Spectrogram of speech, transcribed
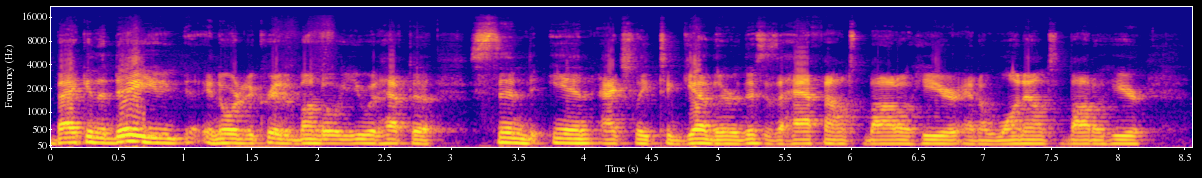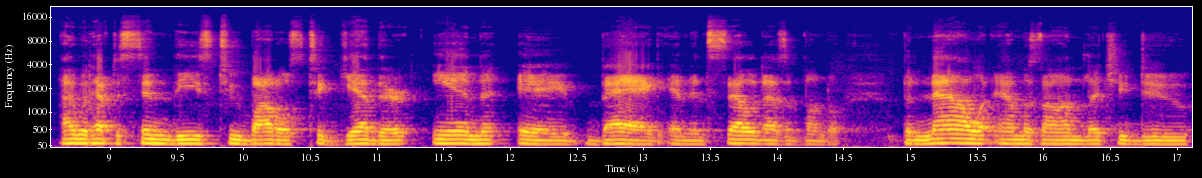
back in the day, you, in order to create a bundle, you would have to send in actually together. This is a half ounce bottle here and a one ounce bottle here. I would have to send these two bottles together in a bag and then sell it as a bundle. But now, what Amazon lets you do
